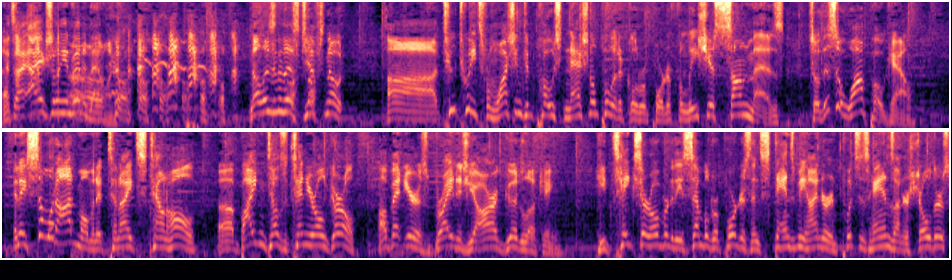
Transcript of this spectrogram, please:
That's I, I actually invented that one. now listen to this, Jeff's note. Uh, two tweets from Washington Post national political reporter Felicia Sonmez. So this is a WAPO gal. In a somewhat odd moment at tonight's town hall, uh, Biden tells a 10 year old girl, I'll bet you're as bright as you are good looking. He takes her over to the assembled reporters, then stands behind her and puts his hands on her shoulders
